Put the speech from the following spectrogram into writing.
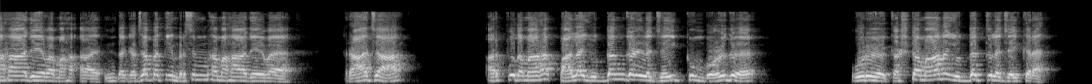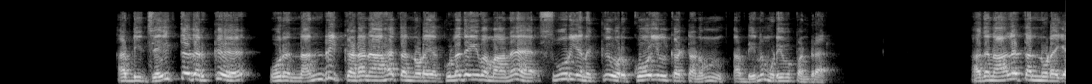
மகாதேவ மகா இந்த கஜபதி நரசிம்ஹ மகாதேவ ராஜா அற்புதமாக பல யுத்தங்கள்ல ஜெயிக்கும் பொழுது ஒரு கஷ்டமான யுத்தத்துல ஜெயிக்கிறார். அப்படி ஜெயித்ததற்கு ஒரு நன்றி கடனாக தன்னுடைய குலதெய்வமான சூரியனுக்கு ஒரு கோயில் கட்டணும் அப்படின்னு முடிவு பண்றார். அதனால தன்னுடைய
